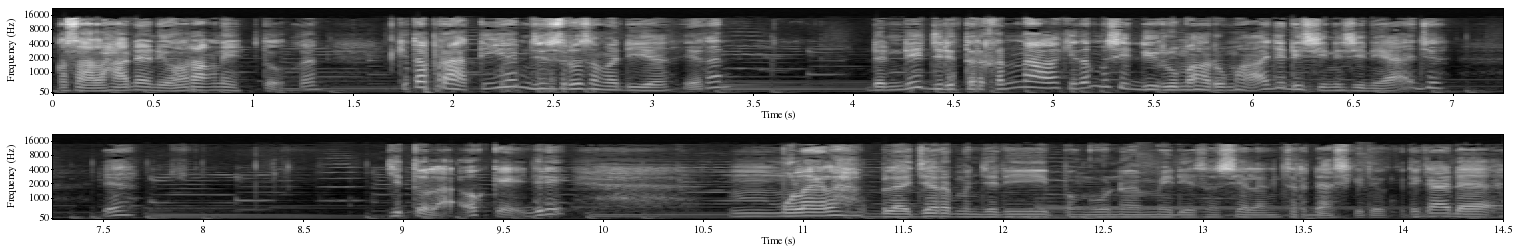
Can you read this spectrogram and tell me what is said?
kesalahannya nih orang nih tuh kan kita perhatian justru sama dia ya kan? Dan dia jadi terkenal kita masih di rumah-rumah aja di sini-sini aja ya. Gitulah oke. Jadi mm, mulailah belajar menjadi pengguna media sosial yang cerdas gitu. Ketika ada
